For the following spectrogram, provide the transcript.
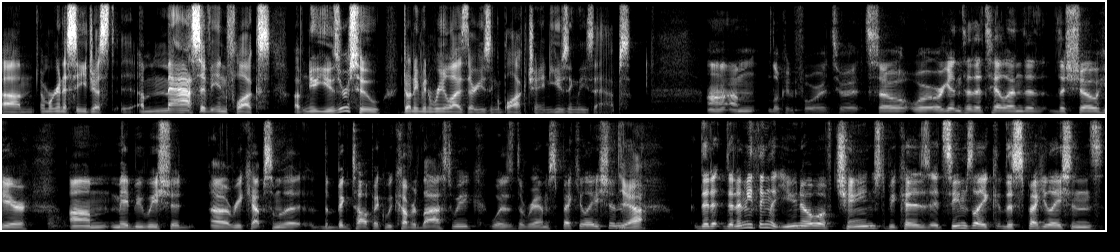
um, and we're going to see just a massive influx of new users who don't even realize they're using a blockchain using these apps. Uh, I'm looking forward to it. So we're, we're getting to the tail end of the show here. Um, maybe we should uh, recap some of the the big topic we covered last week was the RAM speculation. Yeah. Did it, did anything that you know of changed? Because it seems like the speculations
